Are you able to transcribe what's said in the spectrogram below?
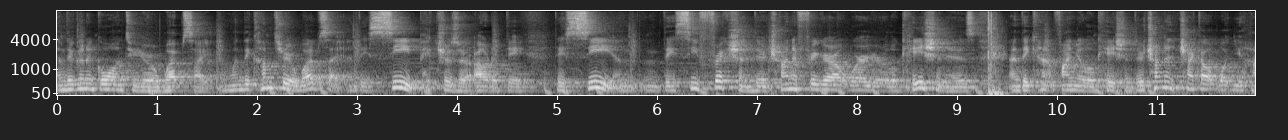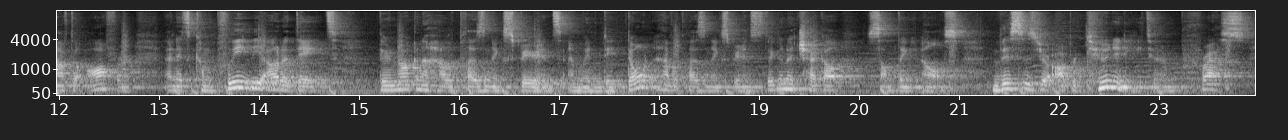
and they're gonna go onto your website. And when they come to your website and they see pictures are out of date, they see and they see friction, they're trying to figure out where your location is and they can't find your location. They're trying to check out what you have to offer and it's completely out of date they're not gonna have a pleasant experience. And when they don't have a pleasant experience, they're gonna check out something else. This is your opportunity to impress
